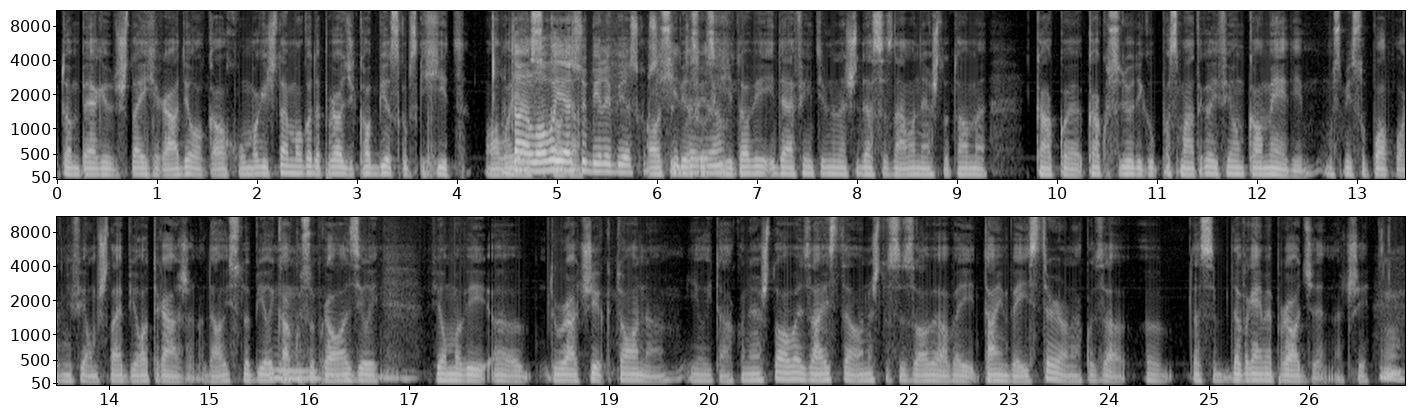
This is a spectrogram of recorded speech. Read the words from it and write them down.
tom periodu, šta ih je radilo kao humor i šta je moglo da prođe kao bioskopski hit. Ovo da, jesu, ovo jesu bili bioskopski hitovi. Ovo su bioskopski da. hitovi i definitivno znači, da saznamo nešto o tome kako, je, kako su ljudi posmatrali film kao medij, u smislu popularni film, šta je bilo traženo, da li su to bili, kako su mm. prolazili filmovi uh, drugačijeg tona ili tako nešto. Ovo je zaista ono što se zove ovaj time waster, onako za, uh, da, se, da vreme prođe, znači mm.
